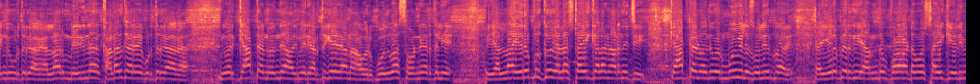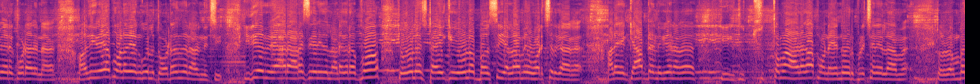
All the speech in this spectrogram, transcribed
எங்கே கொடுத்துருக்காங்க? எல்லாரும் மெரினா கடற்கரையை கொடுத்துருக்காங்க. இவர் கேப்டன் வந்து அதுமாரி இடத்துக்கே வேணாம் அவர் பொதுவாக சொன்ன இடத்துலையே இப்போ எல்லா இறப்புக்கும் எல்லா ஸ்ட்ரைக் எல்லாம் நடந்துச்சு. கேப்டன் வந்து ஒரு மூவியில் சொல்லியிருப்பார். என் இறப்பிற்கு எந்த போராட்டமும் ஸ்ட்ரைக் எதுவுமே இருக்கக்கூடாதுன்னு அதுவே போலவே எங்கள் ஊரில் தொடர்ந்து நடந்துச்சு. இதே வேறு அரசியல் இதில் நடக்கிறப்போ எவ்வளோ ஸ்ட்ரைக்கு எவ்வளோ பஸ்ஸு எல்லாமே உடச்சிருக்காங்க. ஆனால் என் கேப்டனுக்கு நாங்கள் சுத்தமாக அழகாக போனோம். எந்த ஒரு பிரச்சனையும் இல்லாமல் ரொம்ப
